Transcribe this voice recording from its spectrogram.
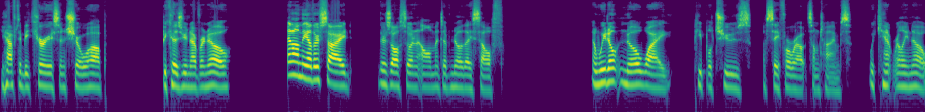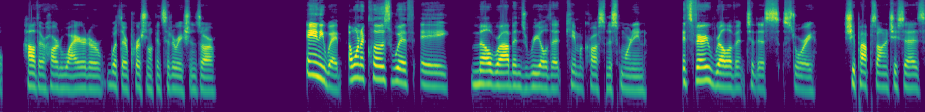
you have to be curious and show up because you never know. And on the other side, there's also an element of know thyself. And we don't know why people choose a safer route sometimes. We can't really know how they're hardwired or what their personal considerations are. Anyway, I want to close with a Mel Robbins reel that came across this morning. It's very relevant to this story. She pops on and she says,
